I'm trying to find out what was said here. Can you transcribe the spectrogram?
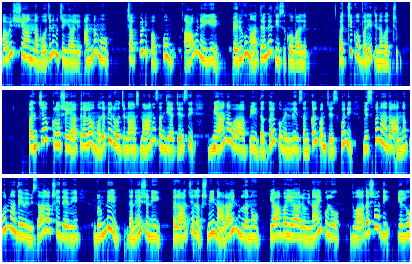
హవిష్యాన్న భోజనము చేయాలి అన్నము చప్పటి పప్పు ఆవు నెయ్యి పెరుగు మాత్రమే తీసుకోవాలి. పచ్చి కొబ్బరి తినవచ్చు. పంచాక్రోశ యాత్రలో మొదటి రోజున స్నాన సంధ్య చేసి జ్ఞానవాపి దగ్గరకు వెళ్ళి సంకల్పం చేసుకొని విశ్వనాథ అన్నపూర్ణాదేవి విశాలాక్షిదేవి డుండి గణేశుని రాజ్యలక్ష్మీ నారాయణులను యాభై ఆరు వినాయకులు ద్వాదశాదిత్యులు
